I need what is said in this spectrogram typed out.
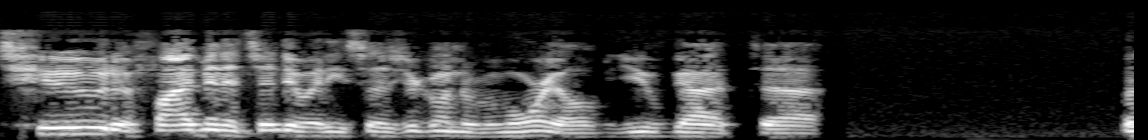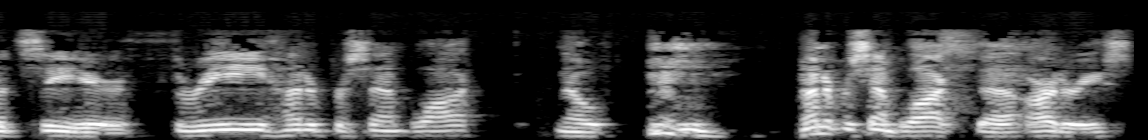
two to five minutes into it, he says, you're going to Memorial. You've got, uh, let's see here, 300% blocked, no, 100% blocked, uh, arteries.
